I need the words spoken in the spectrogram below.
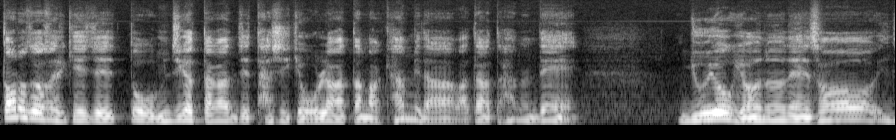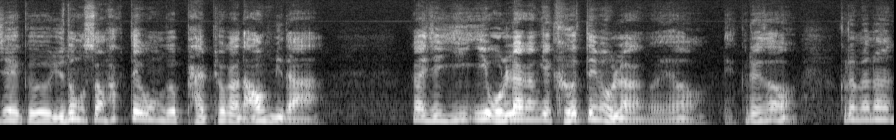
떨어져서 이렇게 이제 또 움직였다가 이제 다시 이렇게 올라갔다 막 합니다. 왔다 갔다 하는데 뉴욕 연은에서 이제 그 유동성 확대 공급 발표가 나옵니다. 그러니까 이제 이, 이 올라간 게 그것 때문에 올라간 거예요. 그래서 그러면은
